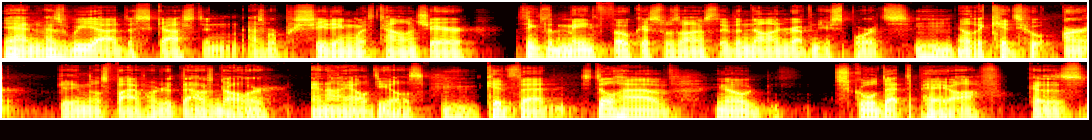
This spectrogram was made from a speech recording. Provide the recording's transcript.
Yeah, and as we uh, discussed and as we're proceeding with Talent Share, I think the main focus was honestly the non-revenue sports. You know, the kids who aren't getting those five hundred thousand dollar NIL deals, kids that still have you know school debt to pay off because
